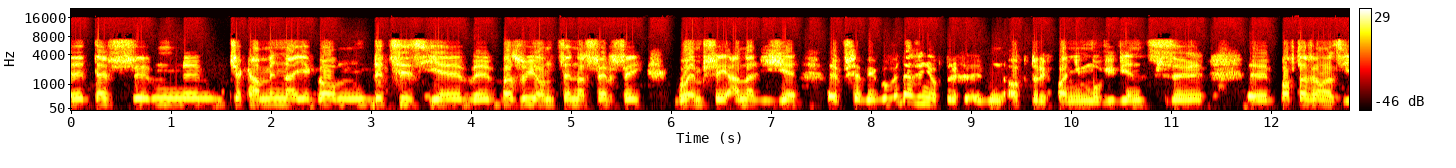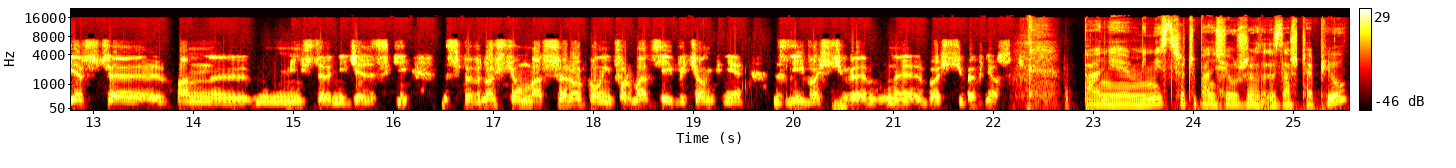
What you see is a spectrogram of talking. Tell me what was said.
y, też czekamy na jego decyzje y, bazujące na szerszej, głębszej analizie przebiegu wydarzeń, o których, o których pani mówi. Więc powtarzam raz jeszcze pan y, minister Niedzielski z pewnością ma szeroką informację i wyciągnie z niej właściwe, y, właściwe wnioski. Panie ministrze, czy pan się już zaszczepił?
